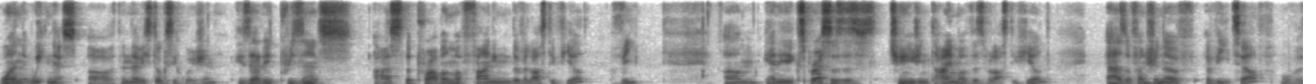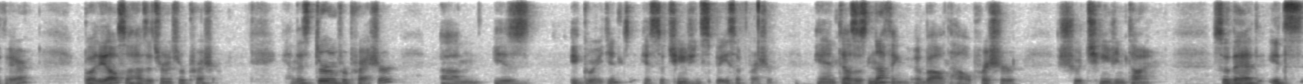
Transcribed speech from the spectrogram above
One weakness of the Navier-Stokes equation is that it presents us the problem of finding the velocity field, v, um, and it expresses this change in time of this velocity field as a function of v itself over there, but it also has a term for pressure. And this term for pressure um, is a gradient, it's a change in space of pressure, and tells us nothing about how pressure should change in time. So that it's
